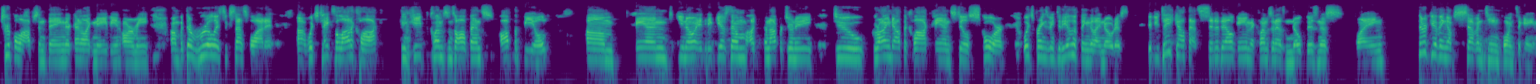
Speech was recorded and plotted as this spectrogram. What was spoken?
triple option thing. They're kind of like Navy and Army, um, but they're really successful at it, uh, which takes a lot of clock, can keep Clemson's offense off the field. Um, and, you know, it, it gives them a, an opportunity to grind out the clock and still score, which brings me to the other thing that I noticed. If you take out that Citadel game that Clemson has no business playing, they're giving up 17 points a game.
